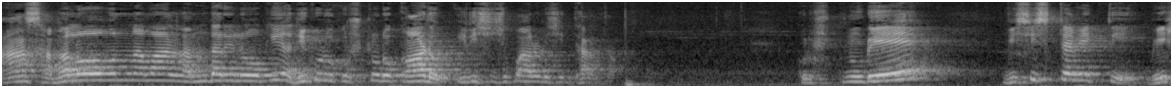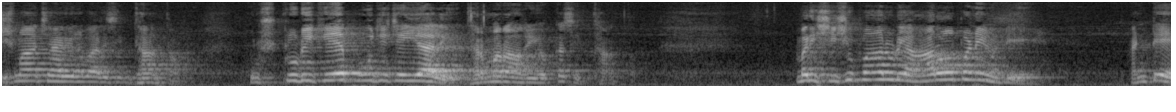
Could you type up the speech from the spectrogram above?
ఆ సభలో ఉన్న వాళ్ళందరిలోకి అధికుడు కృష్ణుడు కాడు. ఇది శిశుపాలుడి సిద్ధాంతం. కృష్ణుడే విశిష్ట వ్యక్తి భీష్మాచార్యుల వారి సిద్ధాంతం. కృష్ణుడికే పూజ చేయాలి ధర్మరాజు యొక్క సిద్ధాంతం. మరి శిశుపాలుడి ఆరోపణ ఏమిటి? అంటే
